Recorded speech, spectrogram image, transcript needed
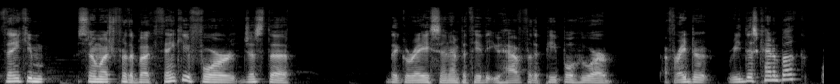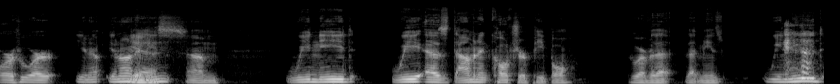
Thank you so much for the book. Thank you for just the the grace and empathy that you have for the people who are afraid to read this kind of book or who are, you know, you know what Yes. I mean? Um we need we as dominant culture people, whoever that that means, we need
